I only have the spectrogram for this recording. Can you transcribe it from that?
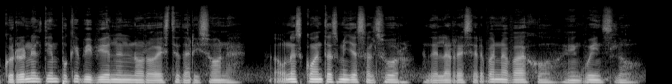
Ocurrió en el tiempo que vivía en el noroeste de Arizona, a unas cuantas millas al sur de la reserva Navajo en Winslow.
